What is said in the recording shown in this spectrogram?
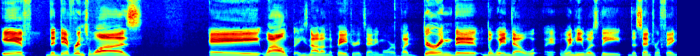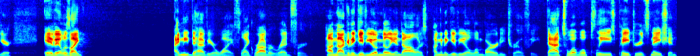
If the difference was a well, he's not on the Patriots anymore, but during the the window when he was the the central figure, if it was like, I need to have your wife, like Robert Redford. I'm not going to give you a million dollars. I'm going to give you a Lombardi trophy. That's what will please Patriots Nation.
